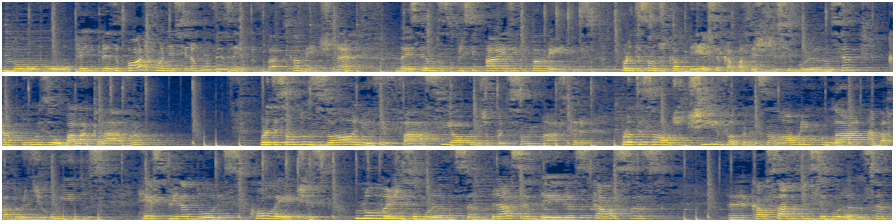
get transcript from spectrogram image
no, que a empresa pode fornecer, alguns exemplos basicamente, né? Nós temos os principais equipamentos: proteção de cabeça, capacete de segurança, capuz ou balaclava, proteção dos olhos e face, óculos de proteção e máscara, proteção auditiva, proteção auricular, abafadores de ruídos, respiradores, coletes, luvas de segurança, bracedeiras, calças, é, calçados de segurança,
